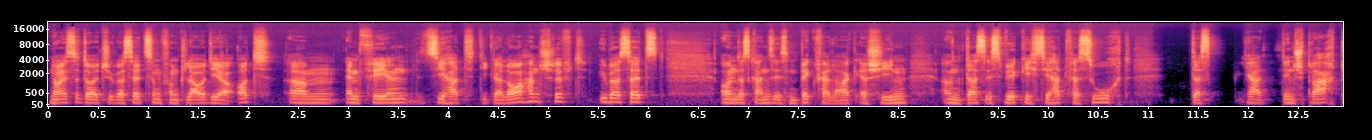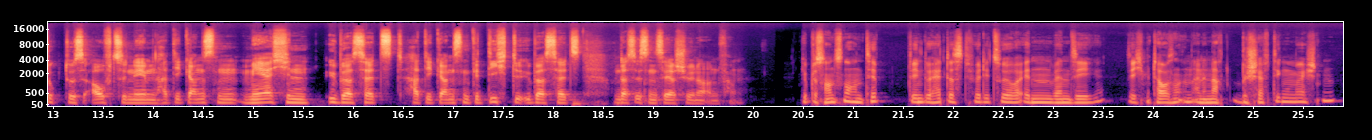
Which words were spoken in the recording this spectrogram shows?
neueste deutsche Übersetzung von Claudia Ott ähm, empfehlen. Sie hat die Galon-Handschrift übersetzt und das Ganze ist im Beck Verlag erschienen. Und das ist wirklich, sie hat versucht, das ja, den Sprachduktus aufzunehmen, hat die ganzen Märchen übersetzt, hat die ganzen Gedichte übersetzt und das ist ein sehr schöner Anfang. Gibt es sonst noch einen Tipp, den du hättest für die ZuhörerInnen, wenn sie sich mit Tausend und eine Nacht beschäftigen möchten?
